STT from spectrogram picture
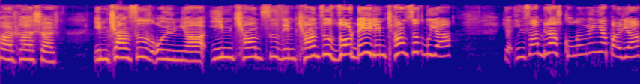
Arkadaşlar imkansız oyun ya. İmkansız imkansız zor değil imkansız bu ya. Ya insan biraz kolay oyun yapar ya.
